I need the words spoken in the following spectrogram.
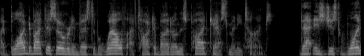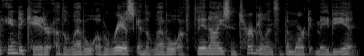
I blogged about this over at Investable Wealth. I've talked about it on this podcast many times. That is just one indicator of the level of risk and the level of thin ice and turbulence that the market may be in.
